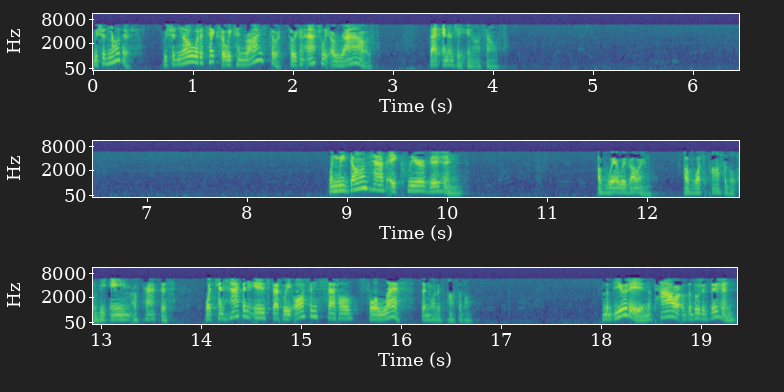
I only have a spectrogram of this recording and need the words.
We should know this. We should know what it takes so we can rise to it, so we can actually arouse that energy in ourselves. When we don't have a clear vision of where we're going, of what's possible, of the aim of practice, what can happen is that we often settle for less than what is possible. And the beauty and the power of the Buddha's vision,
